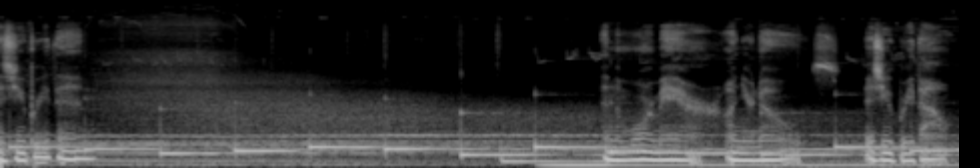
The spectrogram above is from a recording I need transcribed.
As you breathe in. And the warm air on your nose as you breathe out.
